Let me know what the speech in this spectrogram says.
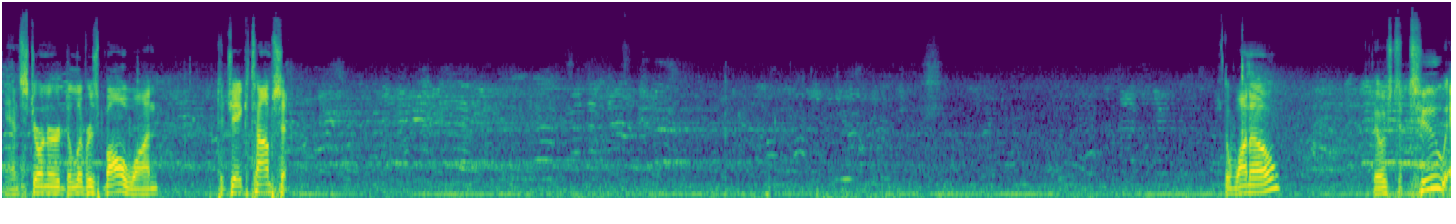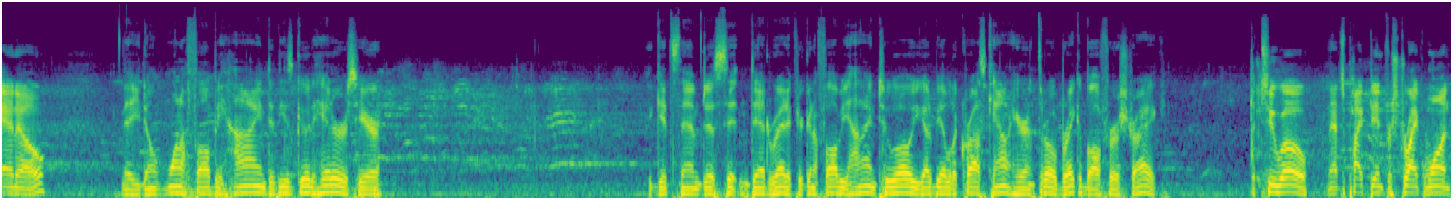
And Sterner delivers ball one to Jake Thompson. The 1 0 goes to 2 and 0. Yeah, you don't want to fall behind to these good hitters here. It gets them just sitting dead red. If you're going to fall behind 2 0, you got to be able to cross count here and throw a breaking ball for a strike. The 2 0. That's piped in for strike one.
